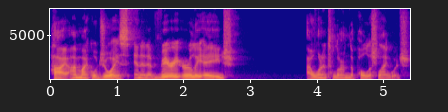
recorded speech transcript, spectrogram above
Hi, I'm Michael Joyce, and at a very early age, I wanted to learn the Polish language.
